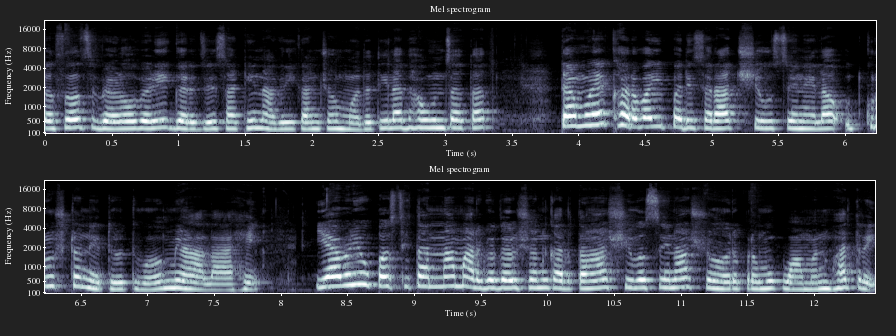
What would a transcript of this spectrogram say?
तसंच वेळोवेळी गरजेसाठी नागरिकांच्या मदतीला धावून जातात. त्यामुळे खरवाई परिसरात शिवसेनेला उत्कृष्ट नेतृत्व मिळालं आहे. यावेळी उपस्थितांना मार्गदर्शन करताना शिवसेना शहर प्रमुख वामन म्हात्रे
